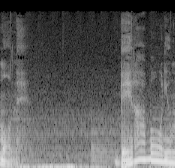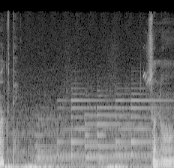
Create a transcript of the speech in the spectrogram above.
もうね、べらぼうにうまくて、その、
